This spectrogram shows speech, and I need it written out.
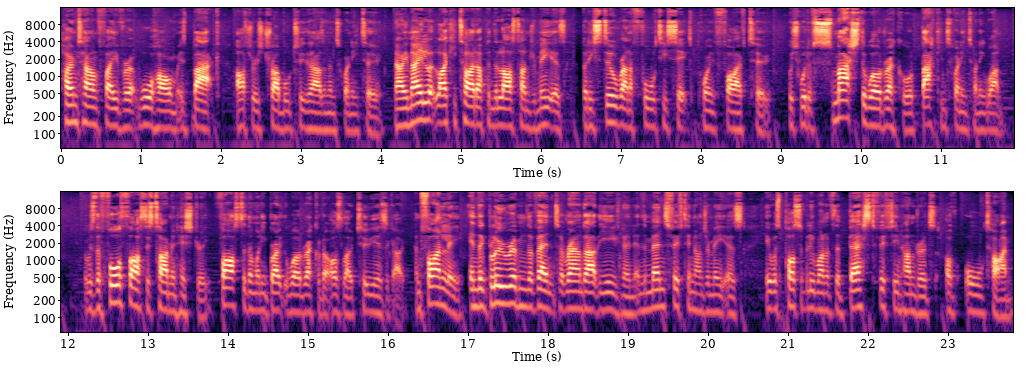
hometown favourite Warholm is back after his troubled 2022. Now, he may look like he tied up in the last 100 metres, but he still ran a 46.52, which would have smashed the world record back in 2021. It was the fourth fastest time in history, faster than when he broke the world record at Oslo two years ago. And finally, in the blue ribbon event to round out the evening, in the men's 1500 metres, it was possibly one of the best 1500s of all time.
